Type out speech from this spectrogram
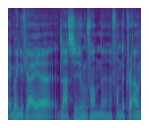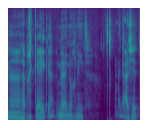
Ik weet niet of jij het laatste seizoen van, van The Crown hebt gekeken. Nee, nog niet. Maar daar zit,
